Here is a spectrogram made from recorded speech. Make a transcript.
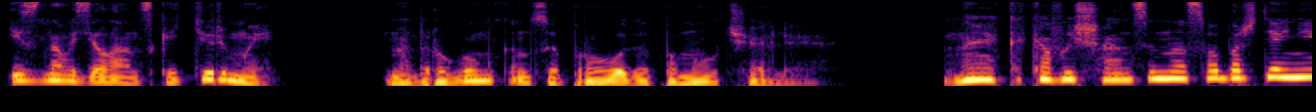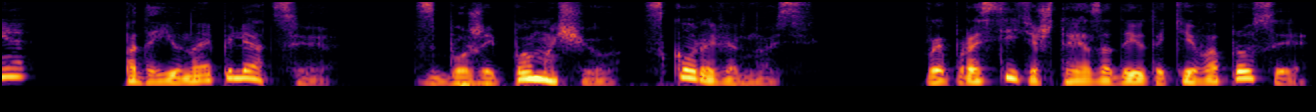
из новозеландской тюрьмы. На другом конце провода помолчали. Ну и каковы шансы на освобождение? Подаю на апелляцию. С Божьей помощью скоро вернусь. Вы простите, что я задаю такие вопросы,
